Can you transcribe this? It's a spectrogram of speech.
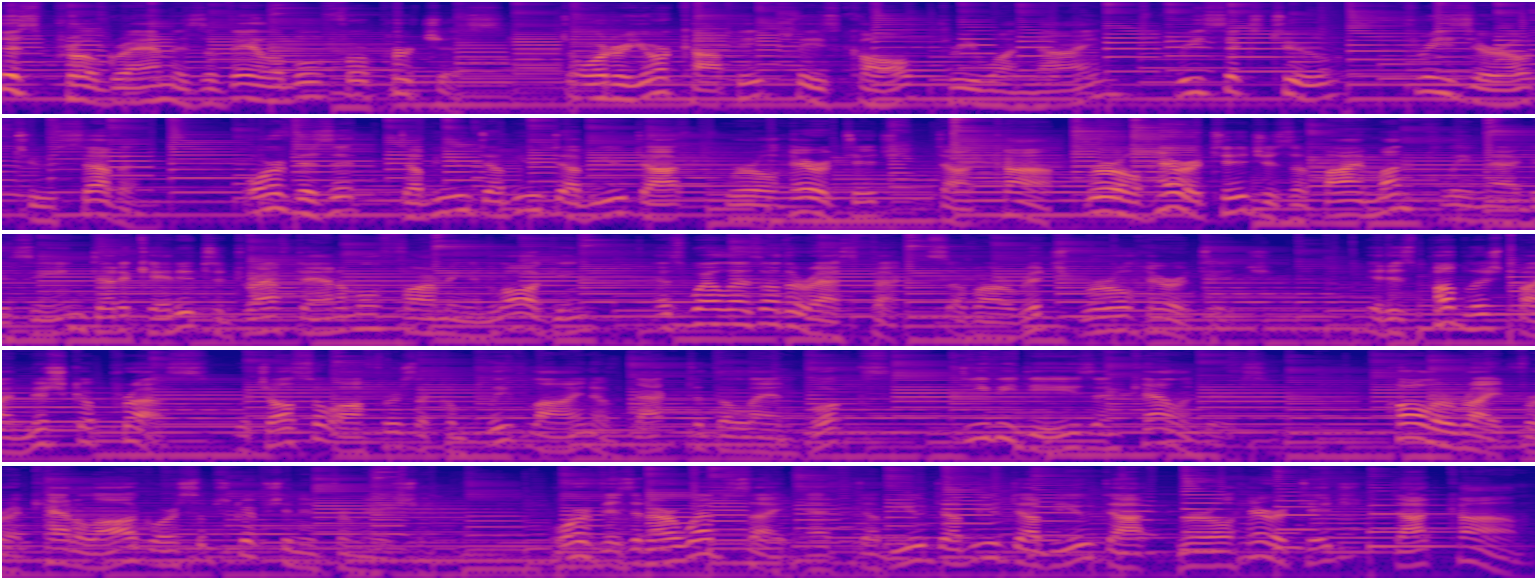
This program is available for purchase. To order your copy, please call 319 362 3027 or visit www.ruralheritage.com. Rural Heritage is a bi monthly magazine dedicated to draft animal farming and logging, as well as other aspects of our rich rural heritage. It is published by Mishka Press, which also offers a complete line of Back to the Land books, DVDs, and calendars. Call or write for a catalog or subscription information, or visit our website at www.ruralheritage.com.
